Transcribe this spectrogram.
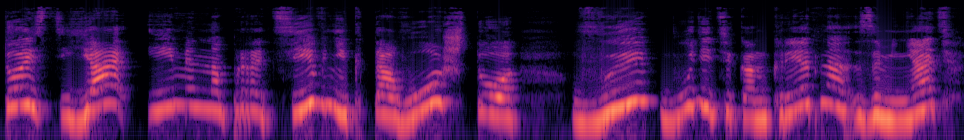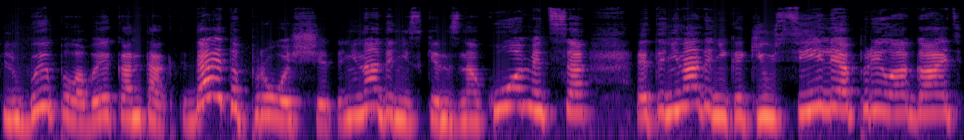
То есть я именно противник того, что вы будете конкретно заменять любые половые контакты. Да, это проще, это не надо ни с кем знакомиться, это не надо никакие усилия прилагать,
